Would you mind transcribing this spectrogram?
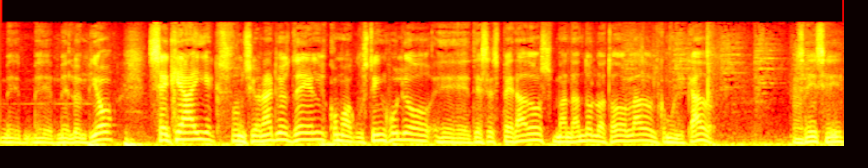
me, me- me lo envió. Sé que hay exfuncionarios de él, como Agustín Julio, eh, desesperados, mandándolo a todos lados el comunicado. Sí, sí.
